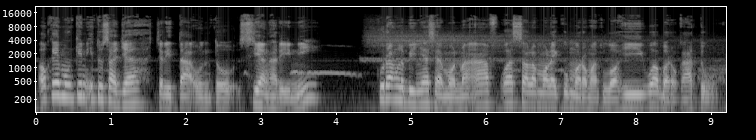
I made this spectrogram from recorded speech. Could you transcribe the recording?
Oke mungkin itu saja cerita untuk siang hari ini. Kurang lebihnya saya mohon maaf. Wassalamualaikum warahmatullahi wabarakatuh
